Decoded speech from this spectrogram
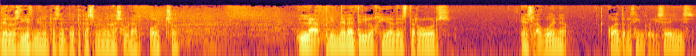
de los 10 minutos de podcast me van a sobrar 8. La primera trilogía de Star Wars es la buena, 4, 5 y 6.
